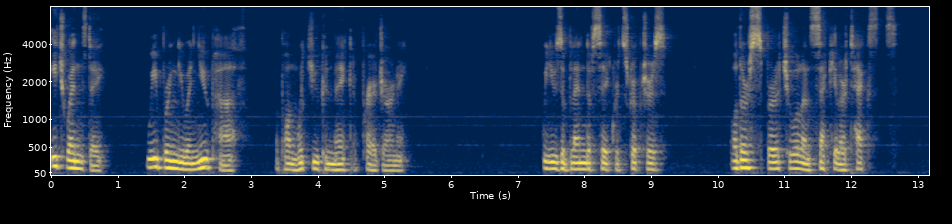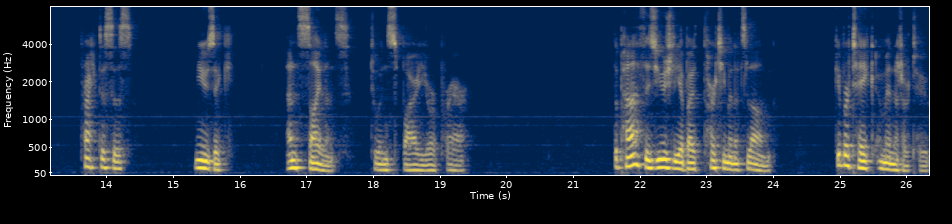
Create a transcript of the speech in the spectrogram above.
Each Wednesday, we bring you a new path upon which you can make a prayer journey. We use a blend of sacred scriptures, other spiritual and secular texts, practices, music, and silence to inspire your prayer. The path is usually about 30 minutes long, give or take a minute or two.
